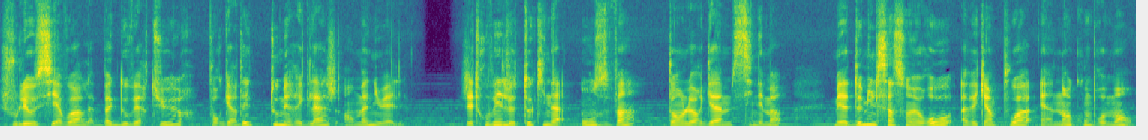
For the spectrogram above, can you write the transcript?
Je voulais aussi avoir la bague d'ouverture pour garder tous mes réglages en manuel. J'ai trouvé le Tokina 1120 dans leur gamme cinéma, mais à 2500 euros avec un poids et un encombrement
